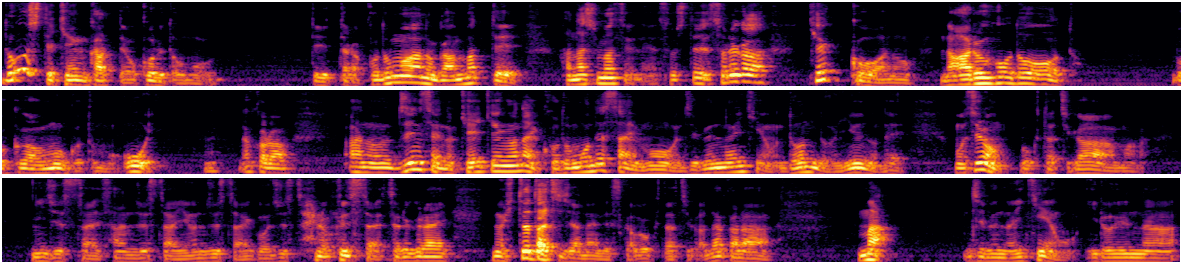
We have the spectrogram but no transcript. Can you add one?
どうして喧嘩って起こると思う？って言ったら子供はあの頑張って話しますよね。そしてそれが結構あのなるほどと僕が思うことも多い、ね、だからあの人生の経験がない子供でさえも自分の意見をどんどん言うのでもちろん僕たちがまあ20歳30歳40歳50歳60歳それぐらいの人たちじゃないですか僕たちは。だからまあ自分の意見をいろいろな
